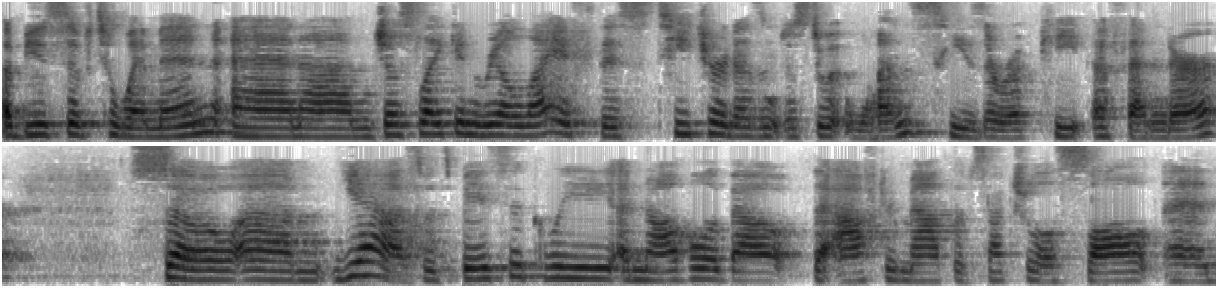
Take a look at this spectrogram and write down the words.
abusive to women. And um, just like in real life, this teacher doesn't just do it once; he's a repeat offender. So um, yeah, so it's basically a novel about the aftermath of sexual assault and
